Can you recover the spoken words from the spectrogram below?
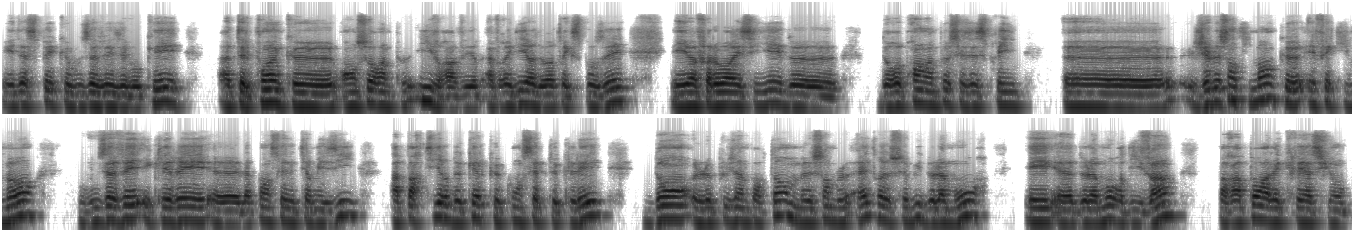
et d'aspects que vous avez évoqués, à tel point qu'on sort un peu ivre, à vrai dire, de votre exposé, et il va falloir essayer de, reprendre un peu ces esprits. Euh, j'ai le sentiment que effectivement, vous avez éclairé la pensée de Tirmizi à partir de quelques concepts clés, dont le plus important me semble être celui de l'amour et euh, de l'amour divin par rapport à la création.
